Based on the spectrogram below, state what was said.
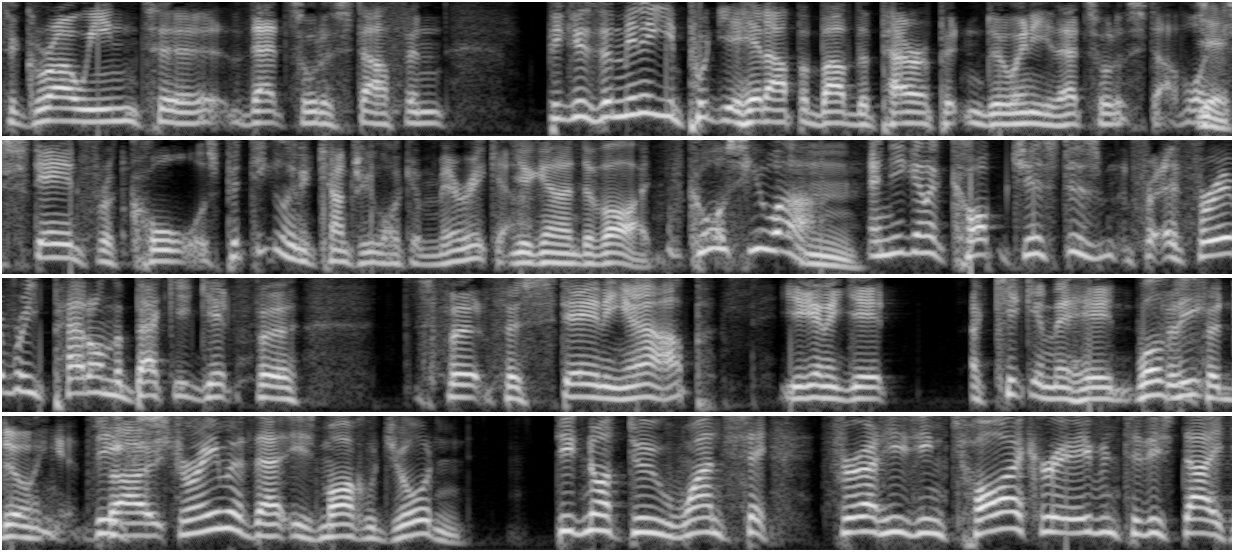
to grow into that sort of stuff, and because the minute you put your head up above the parapet and do any of that sort of stuff, like Yes. stand for a cause, particularly in a country like America, You're going to divide. of course you are, Mm. and you're going to cop just as for, for every pat on the back you get for for for standing up, you're going to get a kick in the head for, the- for doing it. The so extreme of that is Michael Jordan. Did not do one sec throughout his entire career, even to this day,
